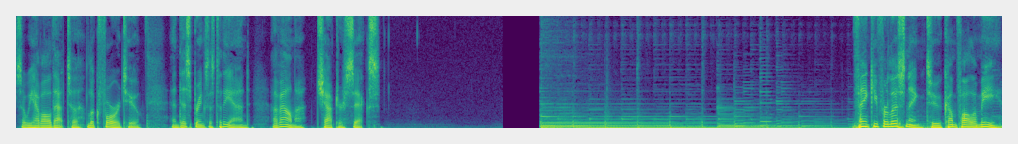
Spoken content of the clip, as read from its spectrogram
So we have all that to look forward to. And this brings us to the end of Alma chapter 6. Thank you for listening to Come Follow Me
